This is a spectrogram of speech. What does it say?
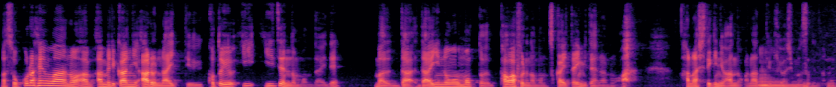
まあ、そこら辺は、あの、アアメリカにあるないっていうこと以前の問題で、まあ、だ大のをもっとパワフルなもの使いたいみたいなのは、話的にはあるのかなっていう気はしますけどね。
